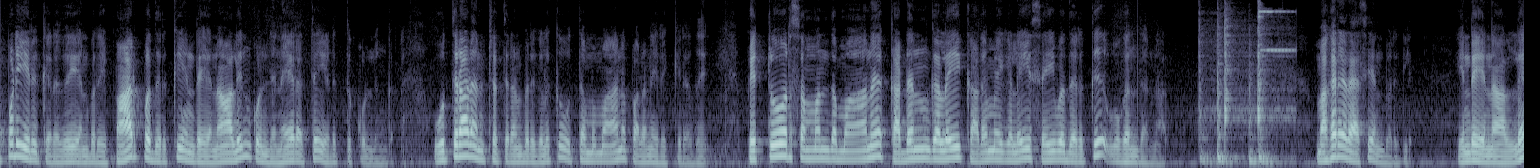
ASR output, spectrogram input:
எப்படி இருக்கிறது என்பதை பார்ப்பதற்கு இன்றைய நாளின் கொஞ்சம் நேரத்தை எடுத்துக்கொள்ளுங்கள் உத்திராட நட்சத்திர அன்பர்களுக்கு உத்தமமான பலன் இருக்கிறது. பெற்றோர் சம்பந்தமான கடன்களை கடமைகளை செய்வதற்கு உகந்த நாள். மகர ராசி அன்பர்களே இன்றைய நாளில்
